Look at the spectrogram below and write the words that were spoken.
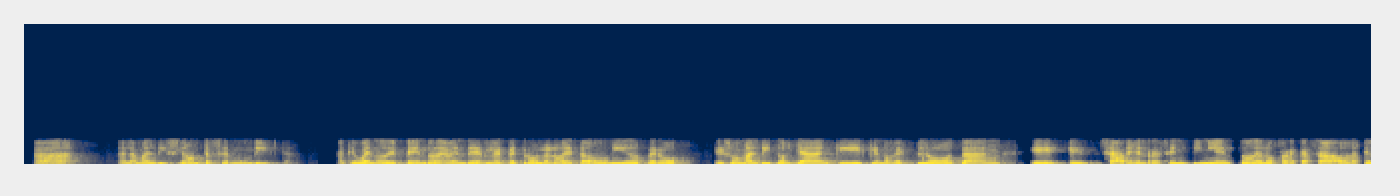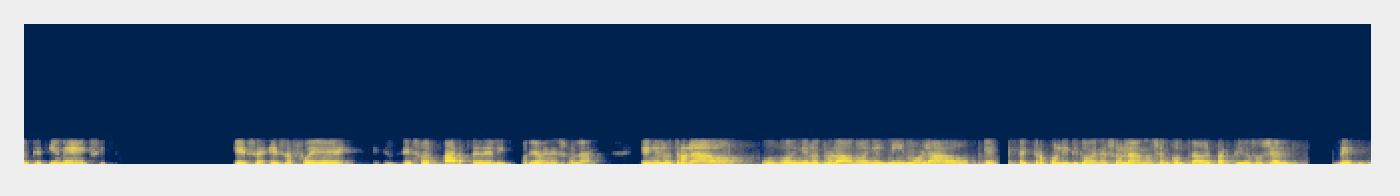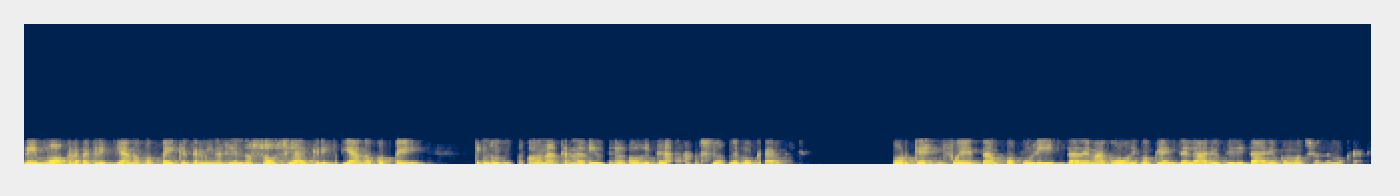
a, a la maldición tercermundista, a que bueno, dependo de venderle petróleo a los Estados Unidos, pero esos malditos yanquis que nos explotan, eh, eh, ¿sabes? El resentimiento de los fracasados hacia el que tiene éxito. Esa, esa fue, eso es parte de la historia venezolana. En el otro lado, o, en el otro lado, no, en el mismo lado del espectro político venezolano se encontraba el Partido Social de, Demócrata Cristiano Copey, que termina siendo Social Cristiano Copey, que nunca fue una alternativa ideológica a Acción Democrática porque fue tan populista, demagógico, clientelario, utilitario como Acción Democrática.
